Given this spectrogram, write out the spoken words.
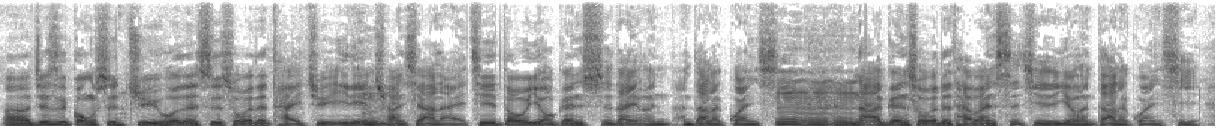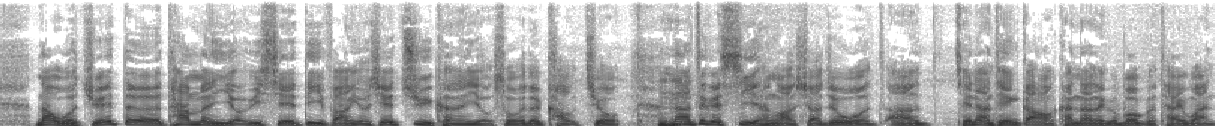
呃，就是公式剧或者是所谓的台剧，一连串下来，其实都有跟时代有很很大的关系。嗯嗯嗯。那跟所谓的台湾史其实有很大的关系。那我觉得。呃，他们有一些地方，有些剧可能有所谓的考究。嗯、那这个戏也很好笑，就我呃前两天刚好看到那个 Vogue Taiwan，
